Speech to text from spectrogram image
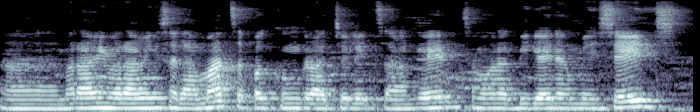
ah, maraming maraming salamat sa pag-congratulate sa akin, sa mga nagbigay ng message.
